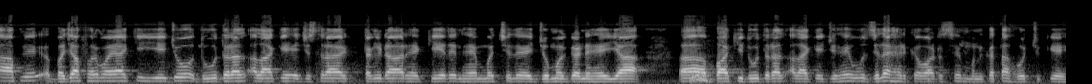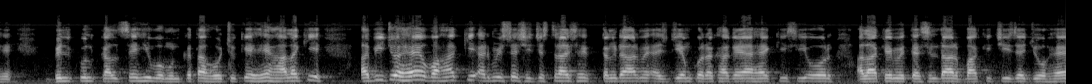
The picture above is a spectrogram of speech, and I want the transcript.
आपने बजा फरमाया कि ये जो दूर दराज इलाके है जिस तरह टंगडार है केरन है मच्छल है जुमगढ़ है या आ, बाकी दूर दराज इलाके जो है वो जिला हेडक्वार्टर से मुनकता हो चुके हैं। बिल्कुल कल से ही वो मुनकता हो चुके हैं। हालाँकि अभी जो है वहाँ की एडमिनिस्ट्रेशन जिस तरह से टंगडार में एसडीएम को रखा गया है किसी और इलाके में तहसीलदार बाकी चीज़ें जो है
